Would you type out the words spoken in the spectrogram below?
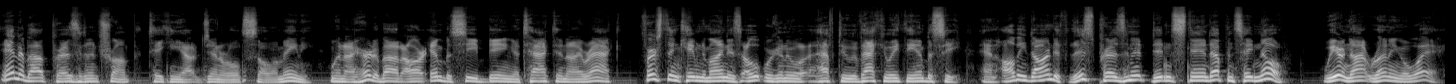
and about President Trump taking out General Soleimani. When I heard about our embassy being attacked in Iraq, First thing came to mind is, oh, we're going to have to evacuate the embassy. And I'll be darned if this president didn't stand up and say, no, we are not running away.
